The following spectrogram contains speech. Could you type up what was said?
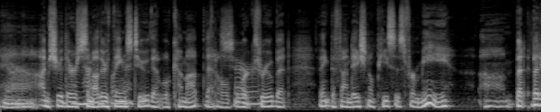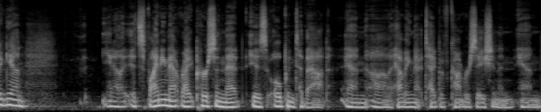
And Yeah. uh, I'm sure there's I'm some other things you. too that will come up that'll Sure. work through. But I think the foundational pieces for me. Um, but but again, you know, it's finding that right person that is open to that and uh, having that type of conversation and and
